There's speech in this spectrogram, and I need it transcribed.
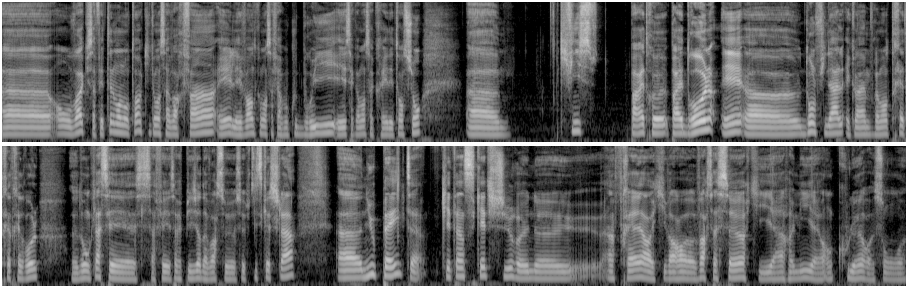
euh, on voit que ça fait tellement longtemps qu'il commence à avoir faim et les ventes commencent à faire beaucoup de bruit et ça commence à créer des tensions qui finissent par être, par être drôles et dont le final est quand même vraiment très très très drôle. Donc là, ça fait, ça fait plaisir d'avoir ce, ce, petit sketch là. Euh, New Paint, qui est un sketch sur euh, un frère qui va voir sa sœur qui a remis euh, en couleur son,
